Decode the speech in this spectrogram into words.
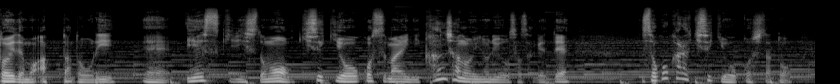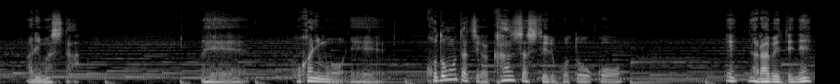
例えでもあった通り、えーイエス・キリストも奇跡を起こす前に感謝の祈りを捧げてそこから奇跡を起こしたとありました、えー他にも、えー子供たちが感謝していることをこう、ね、並べてね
